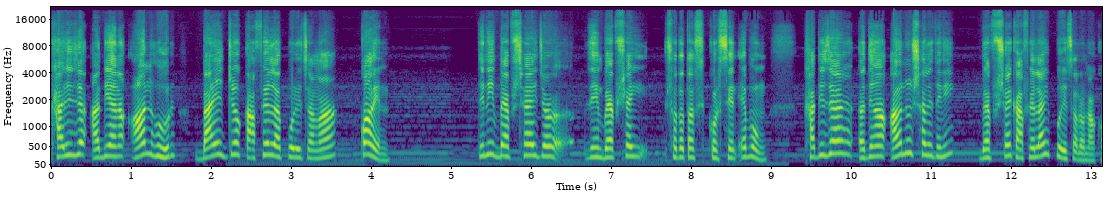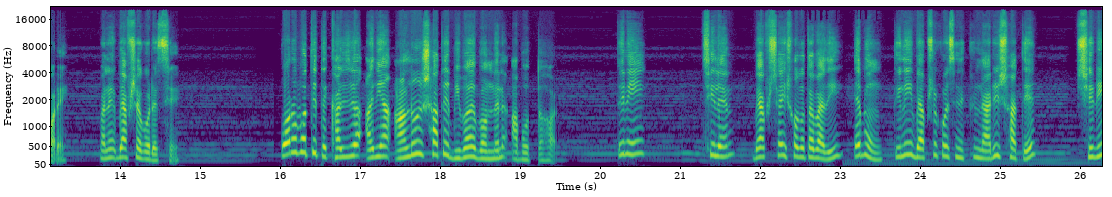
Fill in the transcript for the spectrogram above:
খাদিজা আদিয়ানা আনহুর বাণিজ্য কাফেলা পরিচালনা করেন। তিনি ব্যবসায় যে ব্যবসায়ী সততা করছেন এবং খাদিজা আদিয়ানা আনহুর সাথে তিনি ব্যবসায় কাফেলায় পরিচালনা করে মানে ব্যবসা করেছে। পরবর্তীতে খাদিজা আদিয়া আনহুর সাথে বিবাহ বন্ধনে আবদ্ধ হন। তিনি ছিলেন ব্যবসায়ী সততাবাদী এবং তিনি ব্যবসা করেছেন একটি নারীর সাথে সেটি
